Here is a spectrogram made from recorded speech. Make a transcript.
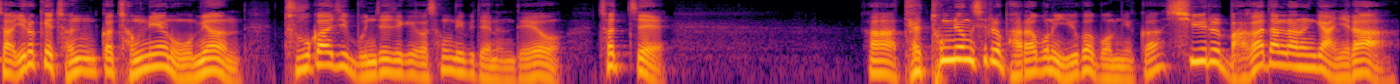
자, 이렇게 전, 그러니까 정리해 놓으면 두 가지 문제 제기가 성립이 되는데요. 첫째, 아, 대통령실을 바라보는 이유가 뭡니까? 시위를 막아달라는 게 아니라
